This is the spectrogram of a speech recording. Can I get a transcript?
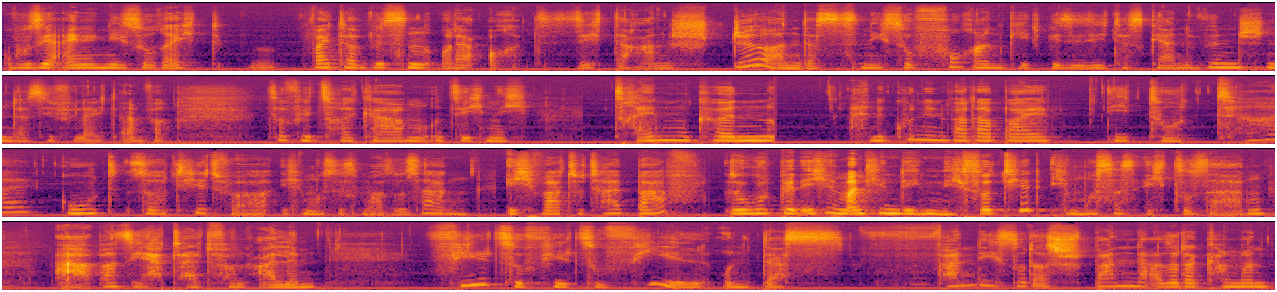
wo sie eigentlich nicht so recht weiter wissen oder auch sich daran stören, dass es nicht so vorangeht, wie sie sich das gerne wünschen, dass sie vielleicht einfach zu viel Zeug haben und sich nicht trennen können. Eine Kundin war dabei, die total gut sortiert war. Ich muss es mal so sagen. Ich war total baff. So gut bin ich in manchen Dingen nicht sortiert. Ich muss das echt so sagen. Aber sie hat halt von allem viel zu viel zu viel. Und das fand ich so das Spannende. Also da kann man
